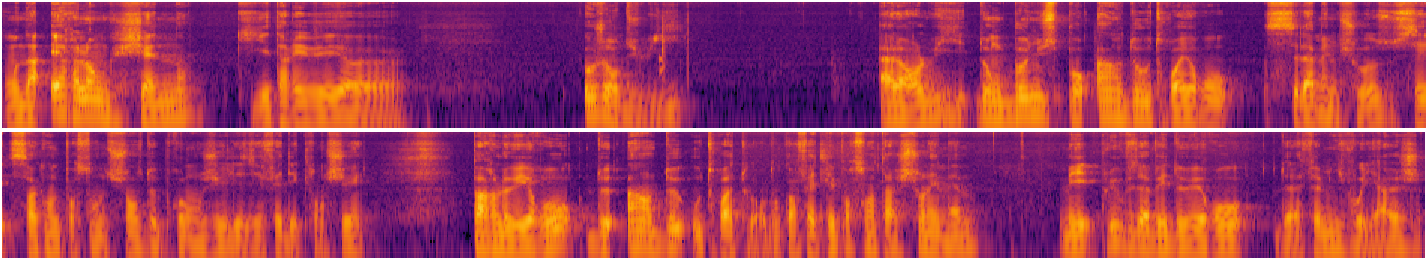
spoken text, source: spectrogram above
On a Erlang Shen qui est arrivé euh, aujourd'hui. Alors lui, donc bonus pour 1, 2 ou 3 héros, c'est la même chose. C'est 50% de chance de prolonger les effets déclenchés par le héros de 1, 2 ou 3 tours. Donc en fait, les pourcentages sont les mêmes. Mais plus vous avez de héros de la famille voyage,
